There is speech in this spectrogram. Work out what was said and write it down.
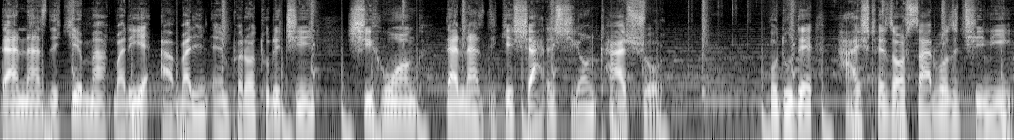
در نزدیکی مقبره اولین امپراتور چین شیهوانگ در نزدیکی شهر شیان کشف شد حدود 8000 سرباز چینی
